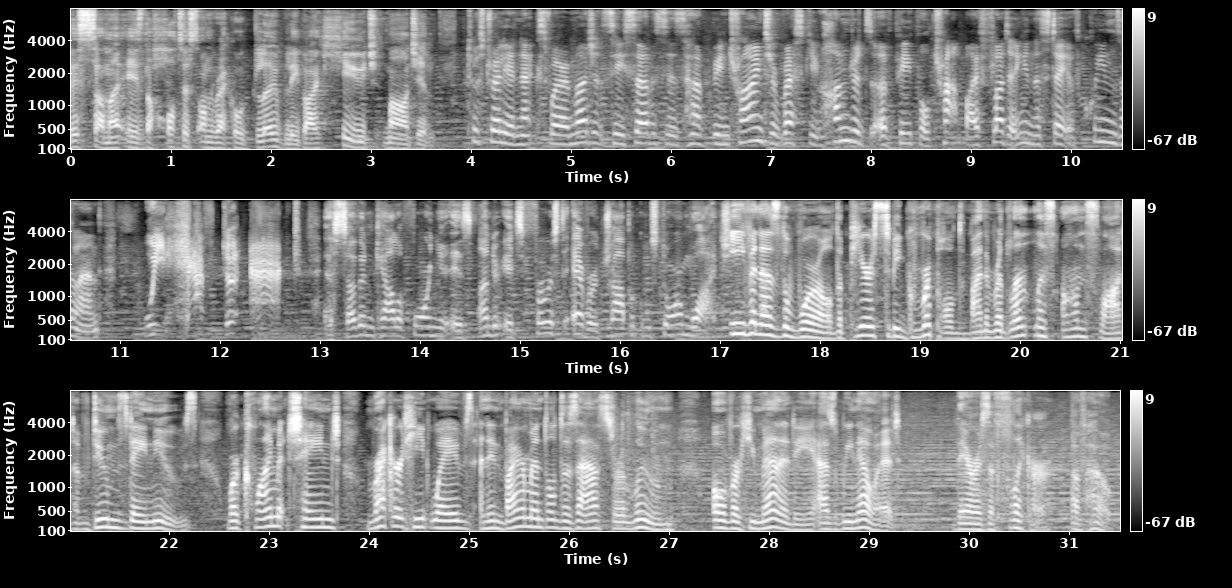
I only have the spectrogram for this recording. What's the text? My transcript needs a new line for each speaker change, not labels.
this summer is the hottest on record globally by a huge margin.
To Australia next, where emergency services have been trying to rescue hundreds of people trapped by flooding in the state of Queensland.
We have to act.
As Southern California is under its first ever tropical storm watch.
Even as the world appears to be grappled by the relentless onslaught of doomsday news, where climate change, record heat waves, and environmental disaster loom over humanity as we know it, there is a flicker of hope.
